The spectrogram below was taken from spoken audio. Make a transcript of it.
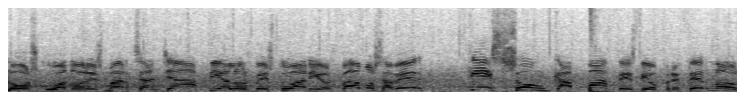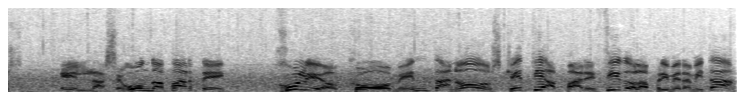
Los jugadores marchan ya hacia los vestuarios. Vamos a ver qué son capaces de ofrecernos en la segunda parte. Julio, coméntanos, ¿qué te ha parecido la primera mitad?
